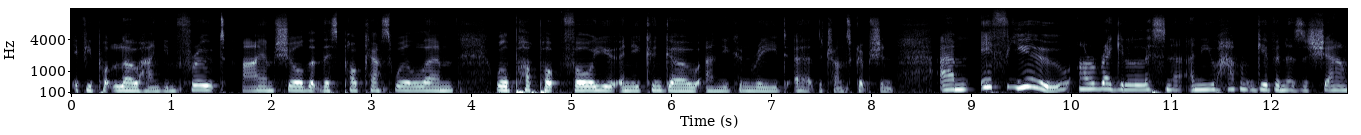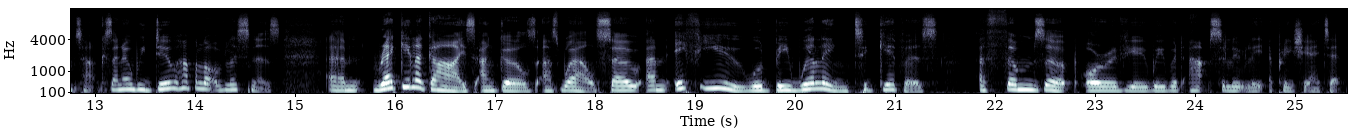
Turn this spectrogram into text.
If you put low hanging fruit, I am sure that this podcast will um, will pop up for you, and you can go and you can read uh, the transcription. Um, if you are a regular listener and you haven't given us a shout out, because I know we do have a lot of listeners, um, regular guys and girls as well. So um, if you would be willing to give us a thumbs up or a review, we would absolutely appreciate it.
